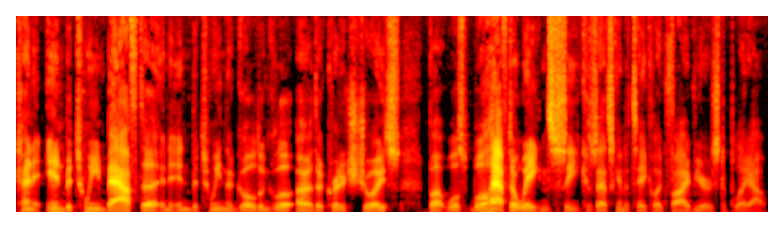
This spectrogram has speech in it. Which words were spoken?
kind of in between BAFTA and in between the Golden Glo- uh, the Critics' Choice. But we'll we'll have to wait and see because that's going to take like five years to play out.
